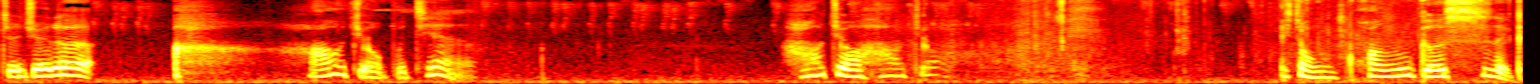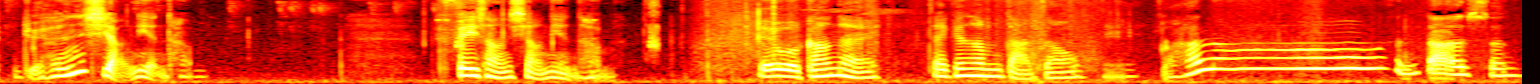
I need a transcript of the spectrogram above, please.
就觉得啊，好久不见，好久好久。一种黄格式的感觉，很想念他们，非常想念他们。所以我刚才在跟他们打招呼，说 “hello”，很大声，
